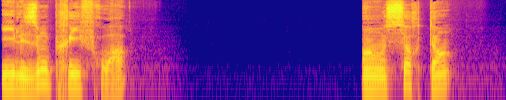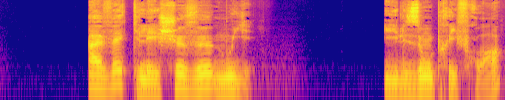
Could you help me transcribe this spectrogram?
Ils ont pris froid en sortant avec les cheveux mouillés. Ils ont pris froid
